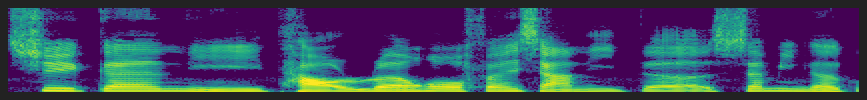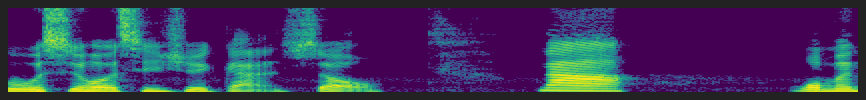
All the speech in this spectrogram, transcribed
去跟你讨论或分享你的生命的故事或情绪感受。那我们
